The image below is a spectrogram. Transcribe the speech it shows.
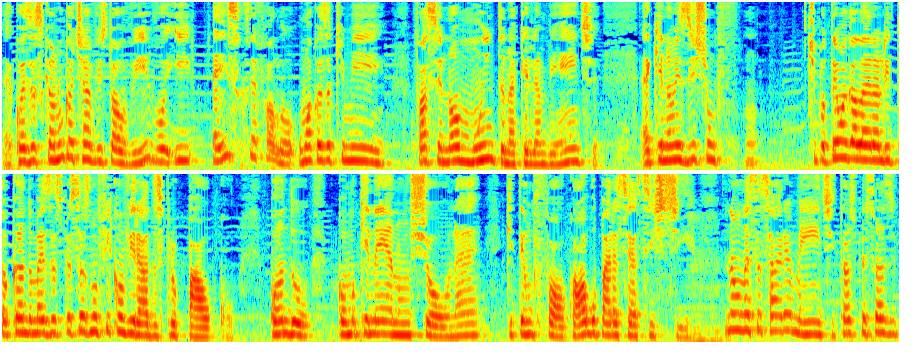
é, coisas que eu nunca tinha visto ao vivo. E é isso que você falou. Uma coisa que me fascinou muito naquele ambiente é que não existe um, Tipo, tem uma galera ali tocando, mas as pessoas não ficam viradas pro palco. Quando, como que nem é num show, né? Que tem um foco, algo para se assistir. Não necessariamente. Então as pessoas,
